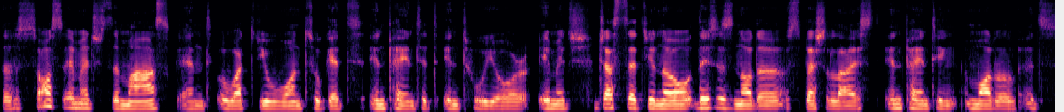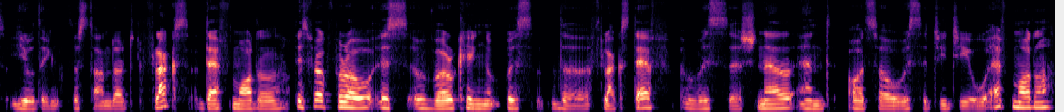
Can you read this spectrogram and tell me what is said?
the source image, the mask, and what you want to get inpainted into your image. Just that you know, this is not a specialized inpainting model, it's using the standard Flux Dev model. This workflow is working with the Flux Dev, with the Schnell, and also with the GGUF model.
